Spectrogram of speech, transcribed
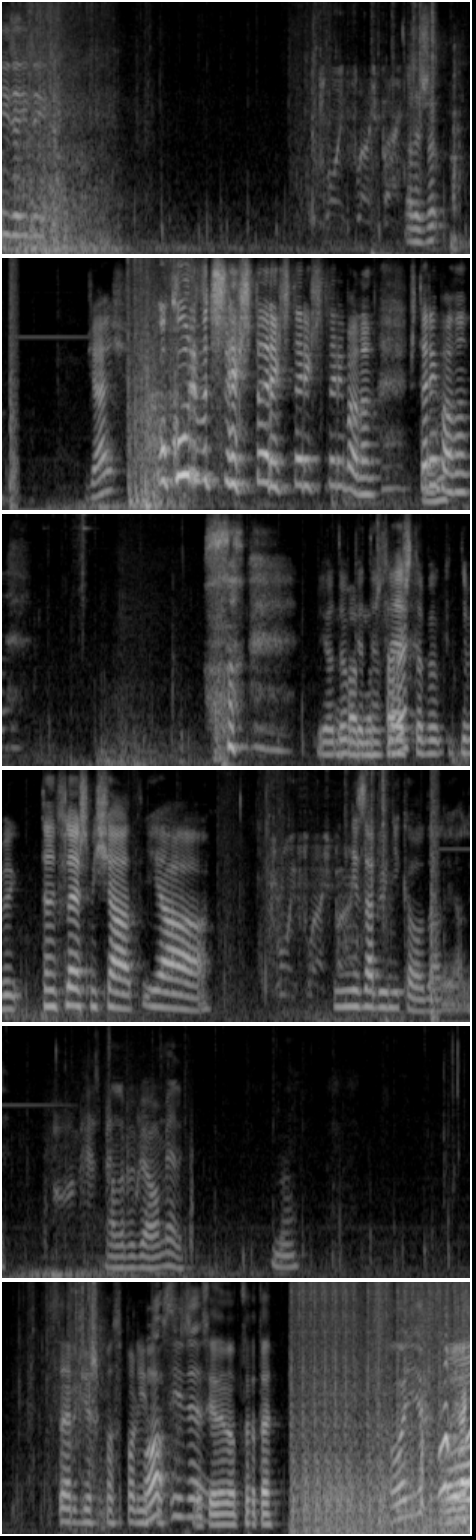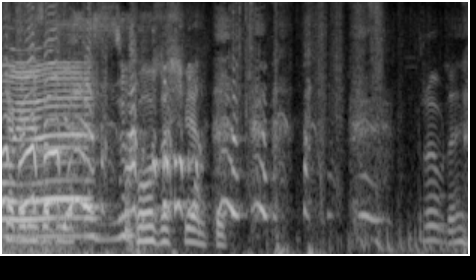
idzie, idzie, idzie. Ale że... Widziałeś? O kurwa, trzech, czterech, czterech, cztery banan. Cztery Mhm. banan. Ja dupie, ten flash to był, gdyby... Ten flash mi siadł, ja... Nie zabił nikogo dalej, ale... Ale by biało mieli. No. Sergiusz O, Pospolitus. idzie. Jest jeden od CT. Oj, No jak ja go nie! Boże święty. Trudny.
